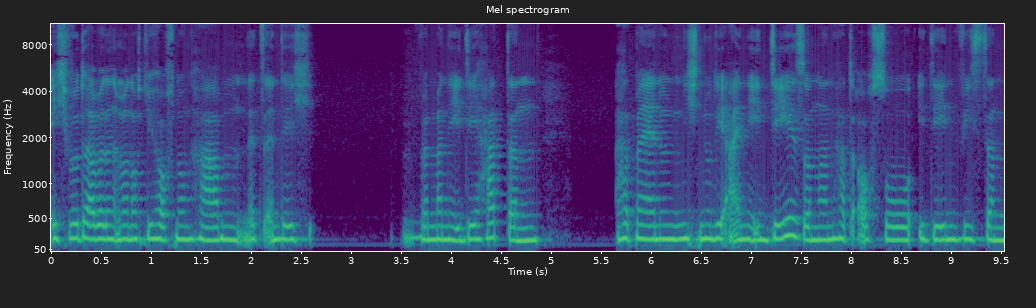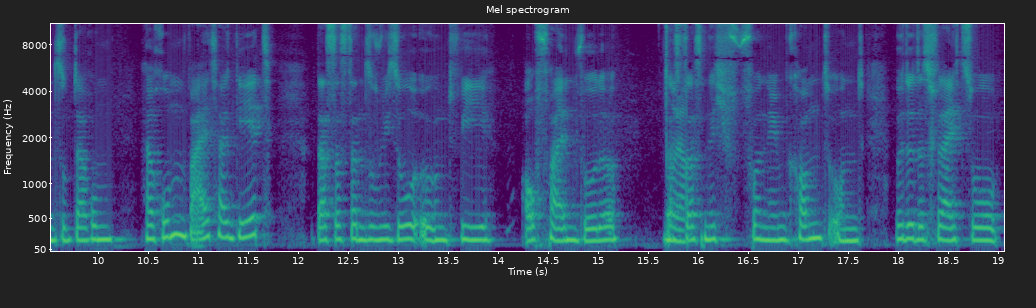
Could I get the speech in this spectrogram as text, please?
ich würde aber dann immer noch die Hoffnung haben, letztendlich, wenn man eine Idee hat, dann hat man ja nicht nur die eine Idee, sondern hat auch so Ideen, wie es dann so darum herum weitergeht, dass das dann sowieso irgendwie auffallen würde, dass ja. das nicht von dem kommt und würde das vielleicht so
